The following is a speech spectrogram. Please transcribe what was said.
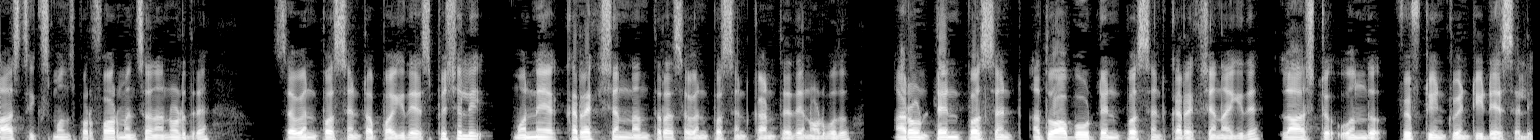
ಲಾಸ್ಟ್ ಸಿಕ್ಸ್ ಮಂತ್ಸ್ ಪರ್ಫಾರ್ಮೆನ್ಸ್ ಅನ್ನ ನೋಡಿದ್ರೆ ಸೆವೆನ್ ಪರ್ಸೆಂಟ್ ಅಪ್ ಆಗಿದೆ. ಎಸ್ಪೆಷಲಿ ಮೊನ್ನೆ ಕರೆಕ್ಷನ್ ನಂತರ ಸೆವೆನ್ ಪರ್ಸೆಂಟ್ ಕಾಣ್ತಾ ಇದೆ. ನೋಡಬಹುದು ಅರೌಂಡ್ ಟೆನ್ ಪರ್ಸೆಂಟ್ ಅಥವಾ ಅಬೌವ್ ಟೆನ್ ಪರ್ಸೆಂಟ್ ಕರೆಕ್ಷನ್ ಆಗಿದೆ ಲಾಸ್ಟ್ ಒಂದು ಫಿಫ್ಟೀನ್ ಟ್ವೆಂಟಿ ಡೇಸ್ ಅಲ್ಲಿ.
